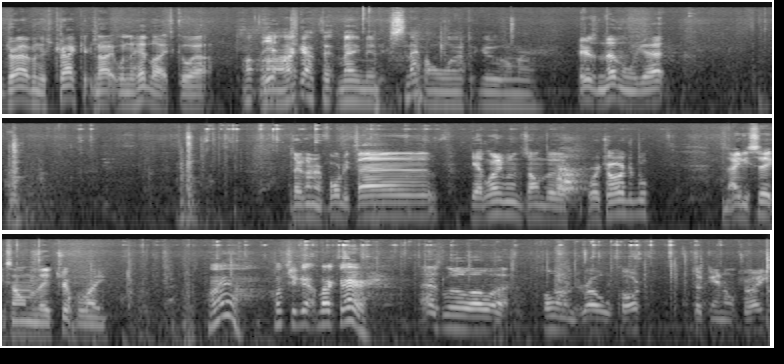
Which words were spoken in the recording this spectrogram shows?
driving his tractor at night when the headlights go out. Uh-uh, Yeah. I got that magnetic snap-on light that goes on there. Here's another one we got. 245 yeah, lumens on the rechargeable, and 86 on the AAA. Well, what you got back there? That's a little old, uh, orange roll cart. Took in on trade.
